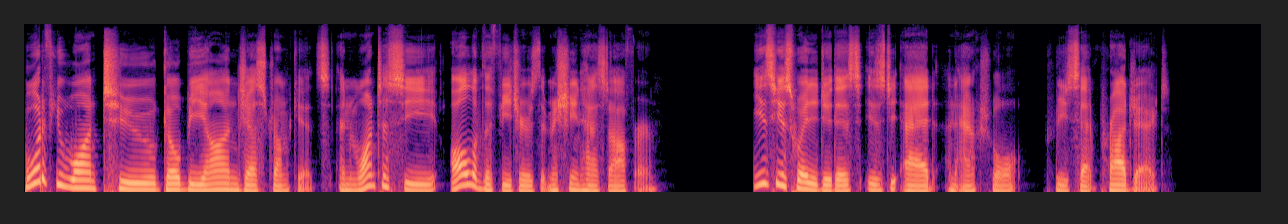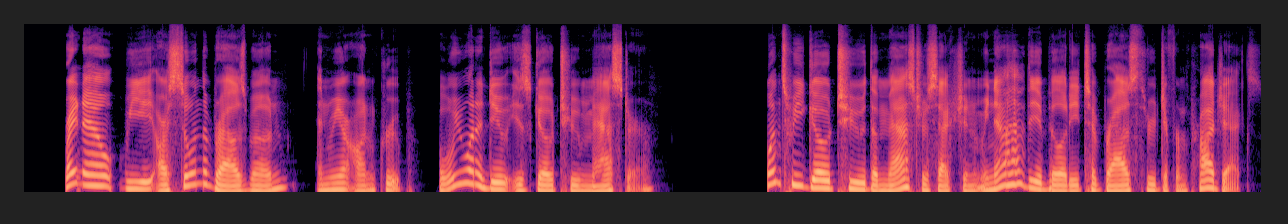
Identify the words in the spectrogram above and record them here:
But what if you want to go beyond just drum kits and want to see all of the features that Maschine has to offer? Easiest way to do this is to add an actual preset project. Right now, we are still in the browse mode and we are on group. What we want to do is go to master. Once we go to the master section, we now have the ability to browse through different projects.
